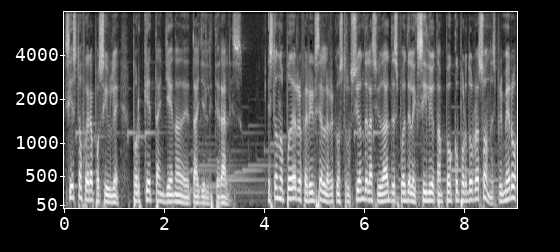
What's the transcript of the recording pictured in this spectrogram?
Si esto fuera posible, ¿por qué tan llena de detalles literales? Esto no puede referirse a la reconstrucción de la ciudad después del exilio tampoco por dos razones. Primero,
